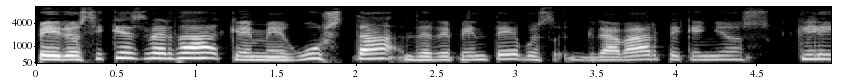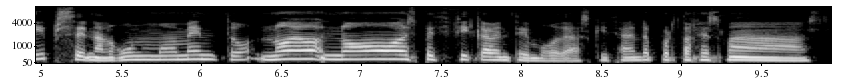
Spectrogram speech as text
Pero sí que es verdad que me gusta de repente, pues, grabar pequeños clips en algún momento, no, no específicamente en bodas, quizá en reportajes más,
